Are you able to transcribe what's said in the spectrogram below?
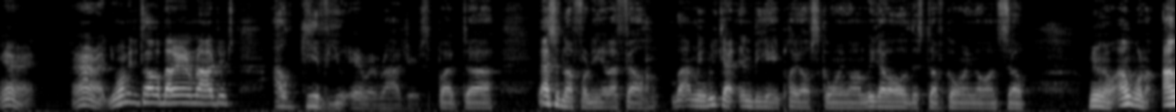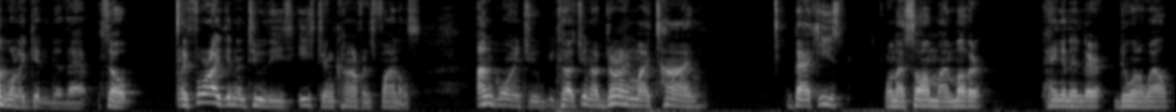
All right. All right. You want me to talk about Aaron Rodgers? I'll give you Aaron Rodgers. But uh, that's enough for the NFL. I mean, we got NBA playoffs going on. We got all of this stuff going on. So, you know, I'm gonna I'm gonna get into that. So before I get into these Eastern Conference finals, I'm going to because you know during my time back east when I saw my mother hanging in there doing well,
